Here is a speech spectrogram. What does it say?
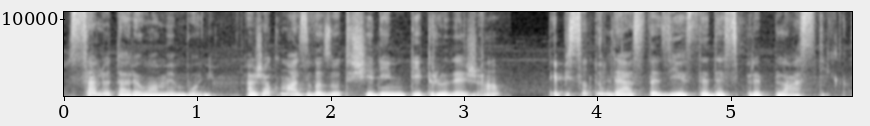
Salutare, oameni buni! Așa cum ați văzut și din titlu deja, episodul de astăzi este despre plastic.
